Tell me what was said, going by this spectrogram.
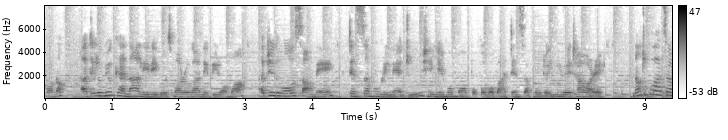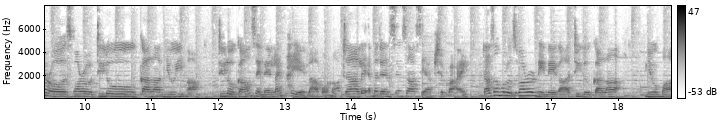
ပေါ့နော်အဲဒီလိုမျိုးကဏ္ဍလေးတွေကိုကျမတို့ကနေပြီးတော့မှအပြည့်သဘောဆောင်တဲ့တင်ဆက်မှုတွေနဲ့အတူရေရေမောမောပေါပေါပါပါတင်ဆက်ဖို့အတွက်ရည်ရွယ်ထားပါတယ်နောက်တစ်ခုကကျတော့ကျမတို့ဒီလိုကာလာမျိုးကြီးမှာ ဒီလိုကောင်းစဉ်နဲ့လိုက်ဖက်ရလားပေါ့နော်ဒါကလည်းအမတန်စဉ်းစားစရာဖြစ်ပါတယ်ဒါကြောင့်မို့လို့ကျမတို့အနေနဲ့ကဒီလိုကာလမျိုးမှာ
